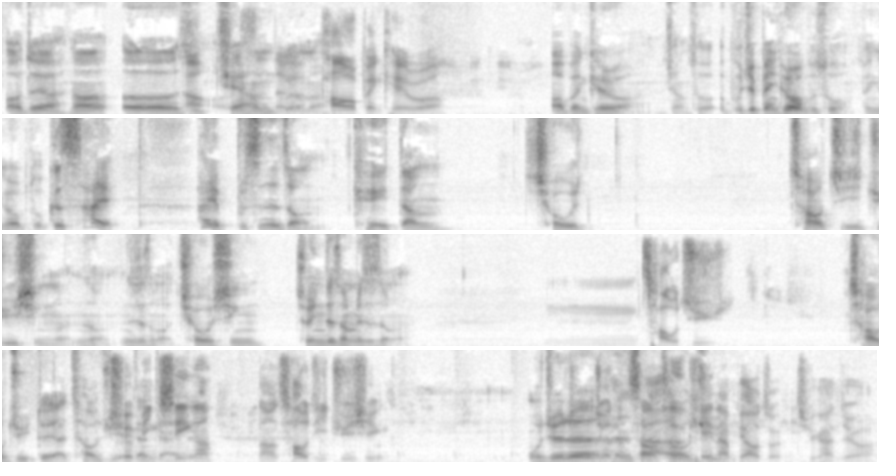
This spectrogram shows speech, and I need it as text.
哦，对啊，然后二二是然后 c h a 是 m 那 b e 个嘛，Paul Bencaro 啊，哦 b e n c a r o 讲错，呃我觉得 b e n c a r o 不错 b e n c a r o 不错，可是他也他也不是那种可以当球超级巨星嘛，那种那叫什么球星？球星在上面是什么？嗯，超巨超巨，对啊，超巨的全明。星啊，然后超级巨星，我觉得很少超巨那，标准去看就好。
